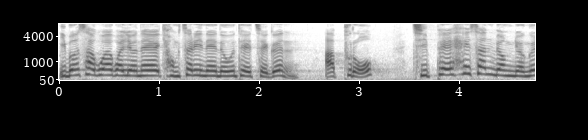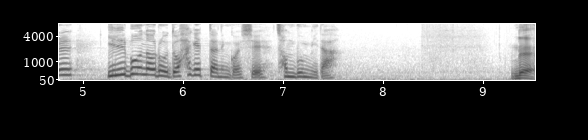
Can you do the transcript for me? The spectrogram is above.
이번 사고와 관련해 경찰이 내놓은 대책은 앞으로 집회 해산 명령을 일본어로도 하겠다는 것이 전부입니다. 네.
